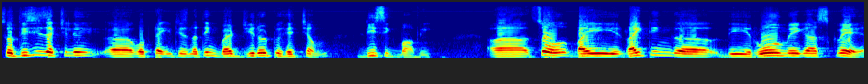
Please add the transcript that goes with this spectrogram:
So this is actually uh, obtained it is nothing but 0 to hm d sigma v uh, so by writing uh, the rho omega square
